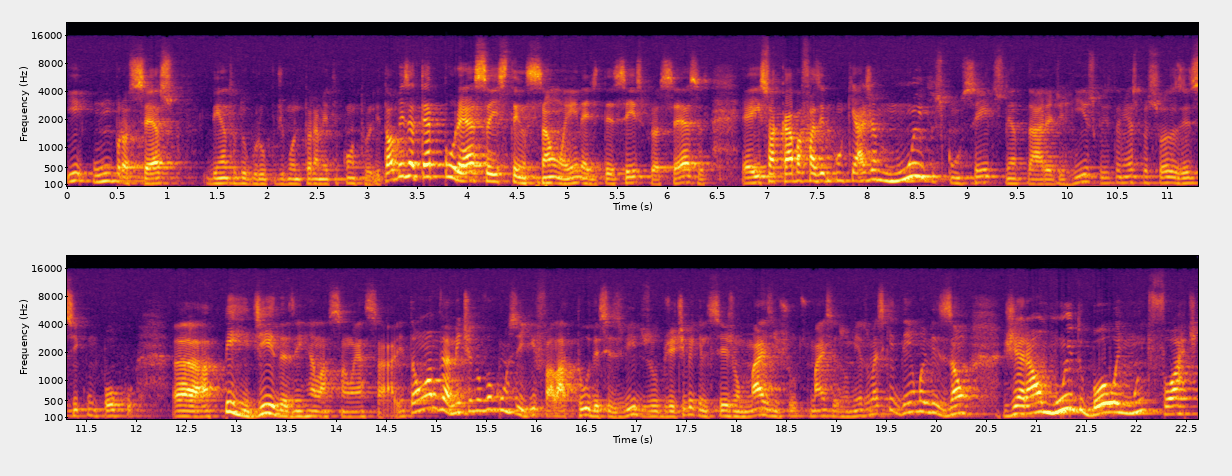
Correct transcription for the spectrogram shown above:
e um processo dentro do grupo de monitoramento e controle. Talvez até por essa extensão aí, né, de ter seis processos, é, isso acaba fazendo com que haja muitos conceitos dentro da área de riscos e também as pessoas às vezes ficam um pouco uh, perdidas em relação a essa área. Então, obviamente, eu não vou conseguir falar tudo esses vídeos, o objetivo é que eles sejam mais enxutos, mais resumidos, mas que dêem uma visão geral muito boa e muito forte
